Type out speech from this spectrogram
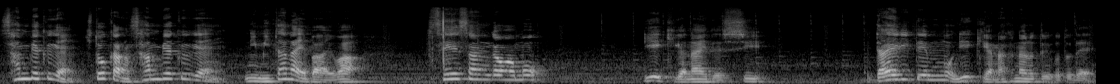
300元1缶300元に満たない場合は生産側も利益がないですし代理店も利益がなくなるということで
